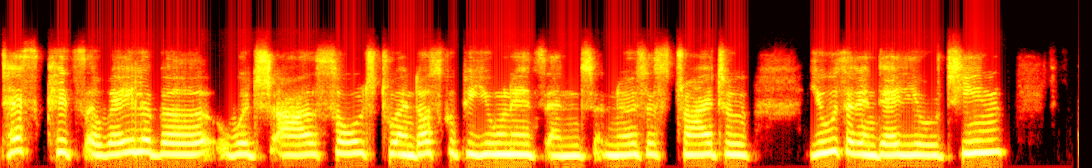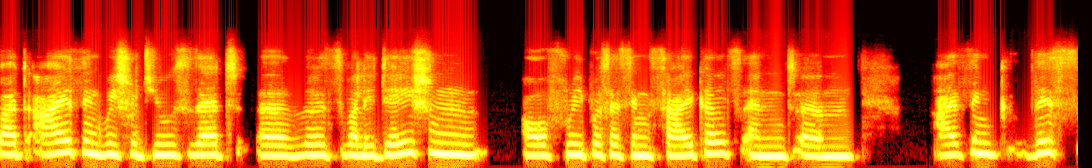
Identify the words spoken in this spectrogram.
test kits available which are sold to endoscopy units and nurses try to use it in daily routine but i think we should use that uh, with validation of reprocessing cycles and um, I think this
